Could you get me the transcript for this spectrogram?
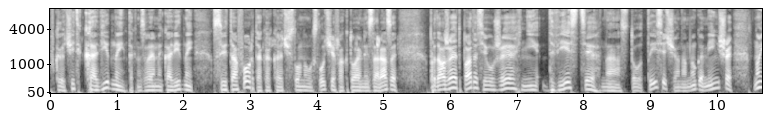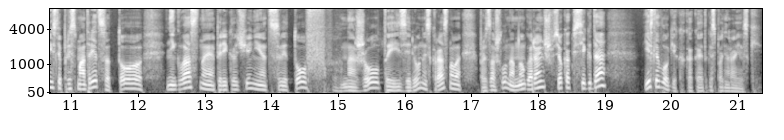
включить ковидный, так называемый ковидный светофор, так как число новых случаев актуальной заразы продолжает падать и уже не 200 на 100 тысяч, а намного меньше. Но если присмотреться, то негласное переключение цветов на желтый и зеленый с красного произошло намного раньше. Все как всегда. Есть ли логика какая-то, господин Раевский?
